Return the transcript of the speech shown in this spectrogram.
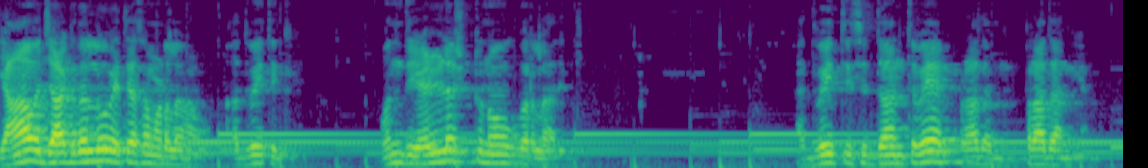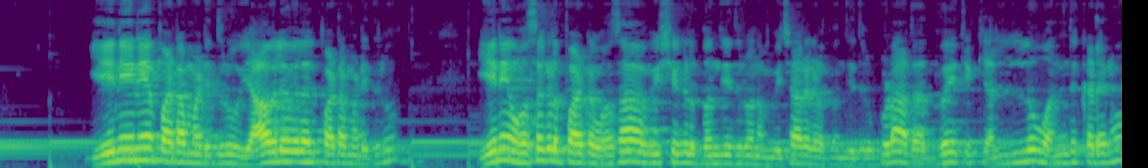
ಯಾವ ಜಾಗದಲ್ಲೂ ವ್ಯತ್ಯಾಸ ಮಾಡಲ್ಲ ನಾವು. ಅದ್ವೈತಕ್ಕೆ. ಒಂದು ಎಳ್ಳಷ್ಟು ನೋವು ಬರಲ್ಲ ಅದಕ್ಕೆ. ಅದ್ವೈತಿ ಸಿದ್ಧಾಂತವೇ ಪ್ರಾಧಾನ್ಯ ಪ್ರಾಧಾನ್ಯ. ಏನೇನೇ ಪಾಠ ಮಾಡಿದ್ರು, ಯಾವ ಲೆವೆಲಲ್ಲಿ ಪಾಠ ಮಾಡಿದ್ರು, ಏನೇ ಹೊಸಗಳ ಪಾಠ, ಹೊಸ ವಿಷಯಗಳು ಬಂದಿದ್ರು, ನಮ್ಮ ವಿಚಾರಗಳು ಬಂದಿದ್ರು ಕೂಡ ಅದು ಅದ್ವೈತಕ್ಕೆ ಎಲ್ಲೂ ಒಂದು ಕಡೆನೂ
